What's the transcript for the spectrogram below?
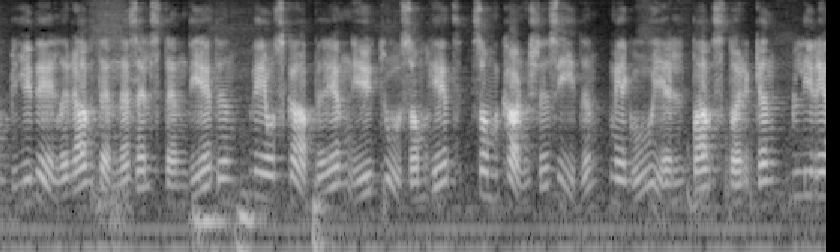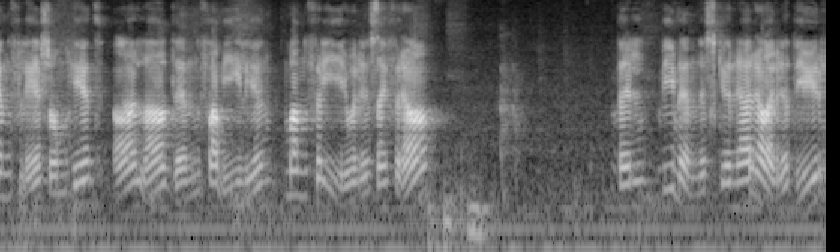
oppgi deler av denne selvstendigheten ved å skape en ny tosomhet, som kanskje siden, med god hjelp av storken, blir en flersomhet à la den familien man frigjorde seg fra. Vel, vi mennesker er rare dyr.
